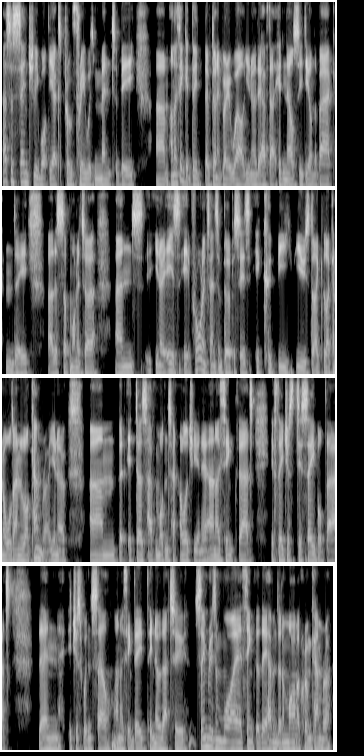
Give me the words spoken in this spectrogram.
that's essentially what the X Pro three was meant to be. Um, and I think they they've done it very well. You know, they have that hidden LCD on the back and the uh, the sub monitor, and you know, it is it, for all intents and purposes, it could be used like like an old analog camera. You know, um, but it does have modern technology in it, and I think that if they just disabled that then it just wouldn't sell. And I think they they know that too. Same reason why I think that they haven't done a monochrome camera.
